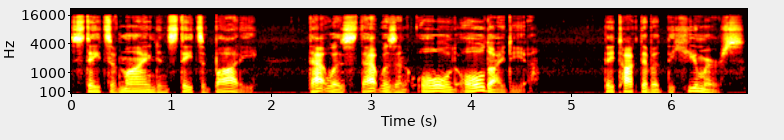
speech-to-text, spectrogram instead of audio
states of mind and states of body. That was that was an old old idea. They talked about the humors.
